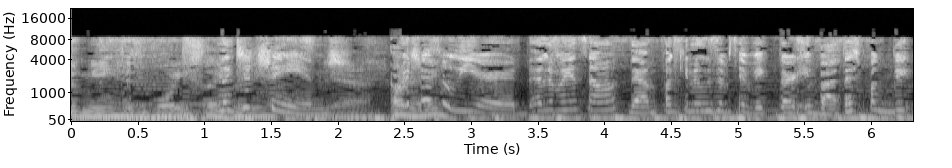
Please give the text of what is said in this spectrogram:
to me, his voice, like... Nag-change. Yeah. Which is weird. Alam mo yun, some of them, pag kinuusap si Victor, iba. Tapos pag bi-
